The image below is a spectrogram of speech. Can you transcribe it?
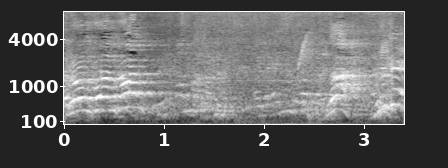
रोल रोल रोल ल धेरै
